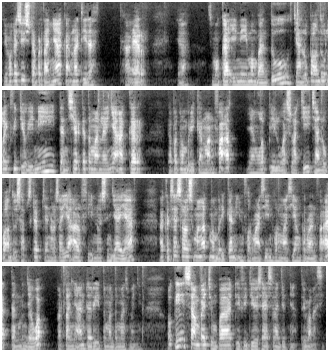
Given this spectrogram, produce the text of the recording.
Terima kasih sudah bertanya Kak Nadira HR ya. Semoga ini membantu. Jangan lupa untuk like video ini dan share ke teman lainnya agar dapat memberikan manfaat yang lebih luas lagi, jangan lupa untuk subscribe channel saya Alvino Senjaya agar saya selalu semangat memberikan informasi-informasi yang bermanfaat dan menjawab pertanyaan dari teman-teman semuanya. Oke, sampai jumpa di video saya selanjutnya. Terima kasih.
